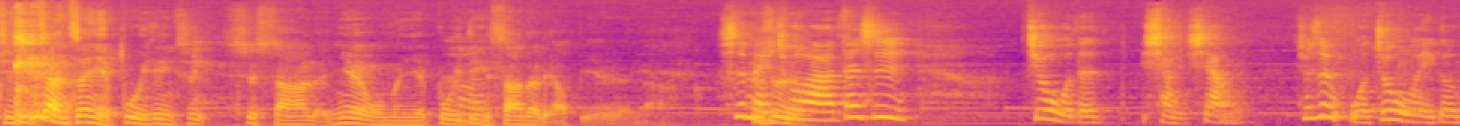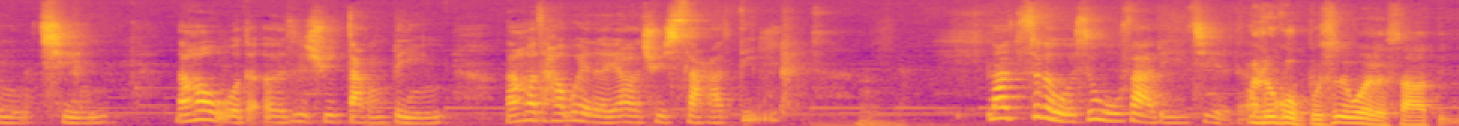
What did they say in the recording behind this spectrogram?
其实战争也不一定是 是杀人，因为我们也不一定杀得了别人啊。是没错啊，但是就我的想象，就是我作为一个母亲，然后我的儿子去当兵，然后他为了要去杀敌，嗯，那这个我是无法理解的。那如果不是为了杀敌呢？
